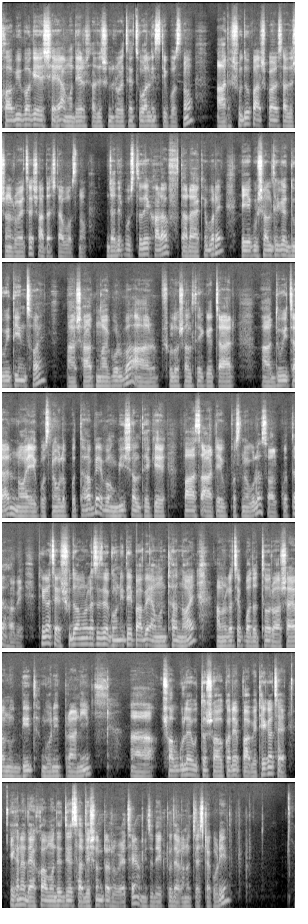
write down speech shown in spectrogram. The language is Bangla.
খ বিভাগে এসে আমাদের সাজেশন রয়েছে চুয়াল্লিশটি প্রশ্ন, আর শুধু পাশ করার সাজেশন রয়েছে সাতাশটা প্রশ্ন। যাদের প্রস্তুতি খারাপ, তারা একেবারে এই একুশ সাল থেকে দুই, তিন, ছয় সাত, নয় পড়বা, আর ষোলো সাল থেকে চার দুই, চার, নয় এই প্রশ্নগুলো পড়তে হবে, এবং বিশ সাল থেকে পাঁচ, আট এই প্রশ্নগুলো সলভ করতে হবে। ঠিক আছে, শুধু আমার কাছে যে গণিতেই পাবে এমনটা নয়, আমার কাছে পদার্থ, রসায়ন, উদ্ভিদ, গণিত, প্রাণী সবগুলোই উত্তর সহকারে পাবে, ঠিক আছে? এখানে দেখো আমাদের যে সাজেশনটা রয়েছে, আমি যদি একটু দেখানোর চেষ্টা করি।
